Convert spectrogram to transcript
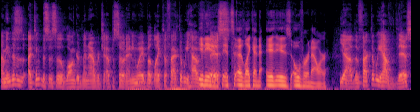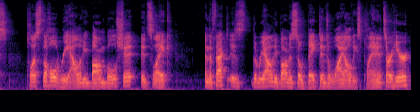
I mean, this is. I think this is a longer than average episode anyway. But like the fact that we have It is. this, it's uh, like an it is over an hour yeah, the fact that we have this plus the whole reality bomb bullshit. It's like, and the fact is, the reality bomb is so baked into why all these planets are here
